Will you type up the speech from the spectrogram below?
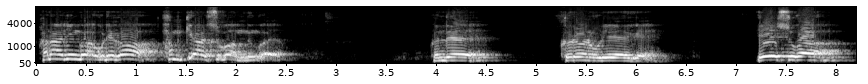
하나님과 우리가 함께 할 수가 없는 거예요 근데 그런 우리에게 예수가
